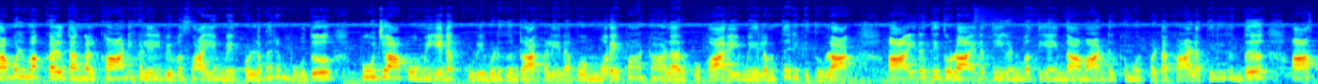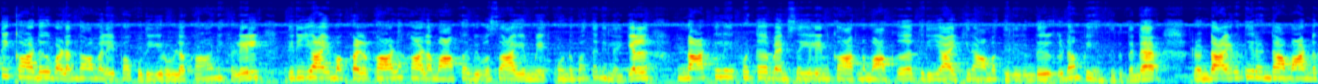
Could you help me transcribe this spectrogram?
தமிழ் மக்கள் தங்கள் காணிகளில் விவசாயம் மேற்கொள்ள வர வரும்போது பூஜா பூமி என கூறிவிடுகின்றார்கள் எனவும் முறைப்பாட்டாளர் புகாரை மேலும் தெரிவித்துள்ளார். ஆயிரத்தி தொள்ளாயிரத்தி எண்பத்தி ஐந்தாம் ஆண்டுக்கு முற்பட்ட காலத்தில் இருந்து ஆத்திக்காடு வளந்தாமலை பகுதியில் உள்ள காணிகளில் திரியாய் மக்கள் காலகாலமாக விவசாயம் மேற்கொண்டு வந்த நிலையில் நாட்டில் ஏற்பட்ட வெண்செயலின் காரணமாக திரியாய் கிராமத்திலிருந்து இடம்பெயர்ந்திருந்தனர். இரண்டாயிரத்தி இரண்டாம் ஆண்டு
